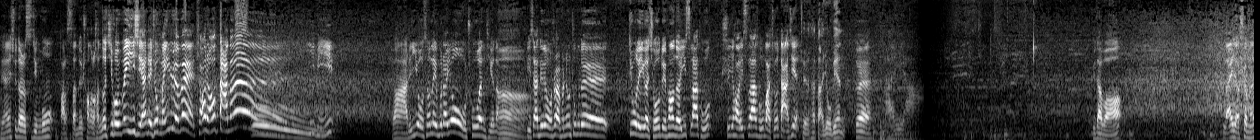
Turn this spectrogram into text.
连续的二次进攻，巴勒斯坦队创造了很多机会，危险，这球没越位，调整打门，一比一。哇，这右侧肋部这儿又出问题了。啊比赛第六十二分钟，中国队丢了一个球，对方的伊斯拉图，十一号伊斯拉图把球打进。这是他打右边的，对，哎呀，于大宝。来一脚射门，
